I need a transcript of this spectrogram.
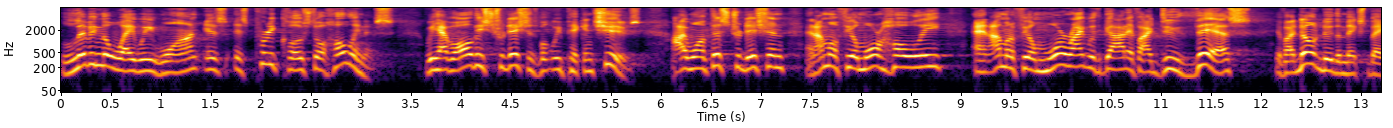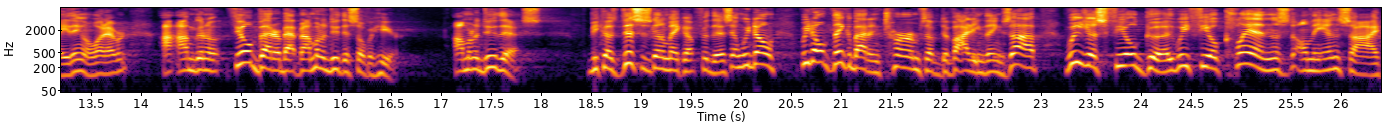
living the way we want is, is pretty close to a holiness. We have all these traditions, but we pick and choose. I want this tradition, and I'm gonna feel more holy, and I'm gonna feel more right with God if I do this. If I don't do the mixed bathing or whatever, I, am gonna feel better about it, but I'm gonna do this over here. I'm gonna do this because this is going to make up for this. And we don't we don't think about in terms of dividing things up. We just feel good. We feel cleansed on the inside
